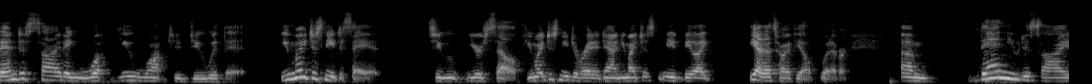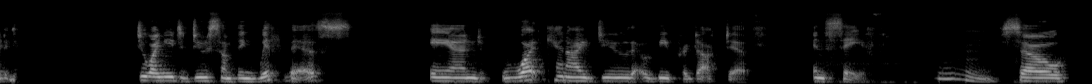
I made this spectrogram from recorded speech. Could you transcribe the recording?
then deciding what you want to do with it. You might just need to say it to yourself. You might just need to write it down. You might just need to be like, yeah, that's how I feel, whatever. Um, then you decide, do I need to do something with this? And what can I do that would be productive and safe? Mm. So,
